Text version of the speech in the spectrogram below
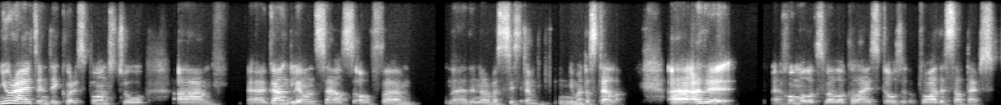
neurites and they correspond to um, uh, ganglion cells of um, the nervous system, nematostella. other uh, homologs were localized also to other cell types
